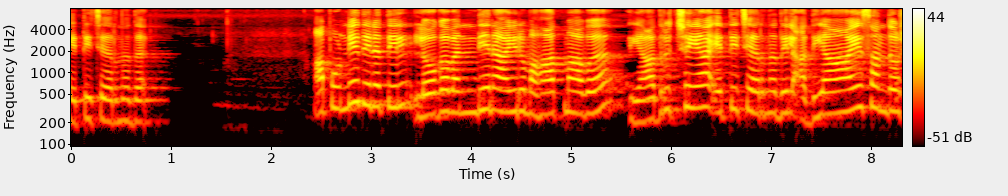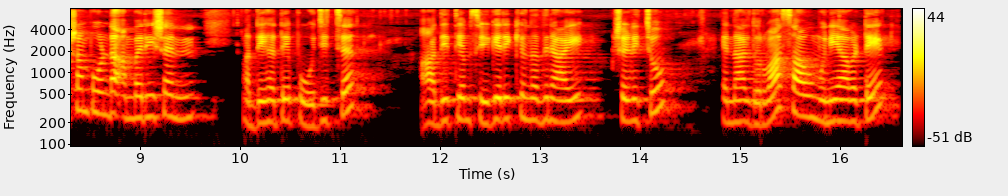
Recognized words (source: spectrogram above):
എത്തിച്ചേർന്നത്. ആ പുണ്യദിനത്തിൽ ലോകവന്ധ്യനായൊരു മഹാത്മാവ് യാദൃച്ഛയ എത്തിച്ചേർന്നതിൽ അതിയായ സന്തോഷം പൂണ്ട അംബരീഷൻ അദ്ദേഹത്തെ പൂജിച്ച് ആതിഥ്യം സ്വീകരിക്കുന്നതിനായി ക്ഷണിച്ചു. എന്നാൽ ദുർവാസാവു മുനിയാവട്ടെ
